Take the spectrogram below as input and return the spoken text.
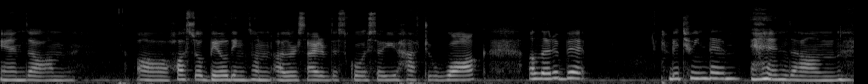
and um, uh, hostel buildings on the other side of the school. So you have to walk a little bit between them, and um,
